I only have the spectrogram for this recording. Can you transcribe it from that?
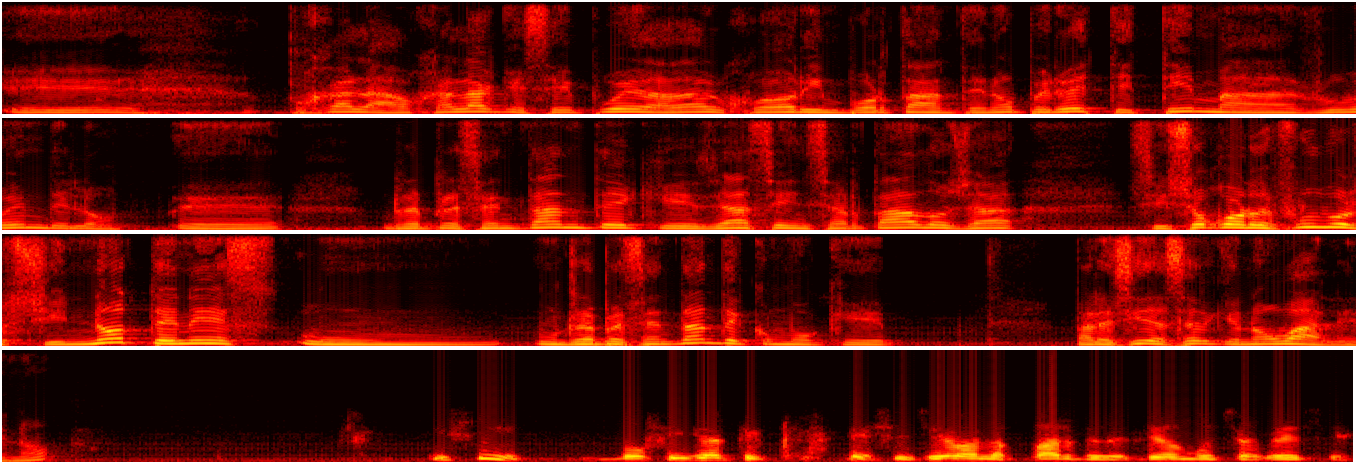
Eh, ojalá, ojalá que se pueda dar un jugador importante, ¿no? Pero este tema, Rubén, de los eh, representantes que ya se ha insertado, ya, si sos jugador de fútbol, si no tenés un, representante, como que parecía ser que no vale, ¿no? Y sí, vos fíjate que se llevan la parte del León muchas veces,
